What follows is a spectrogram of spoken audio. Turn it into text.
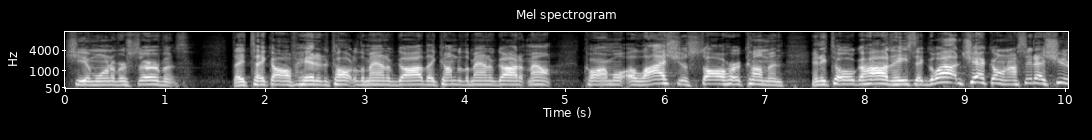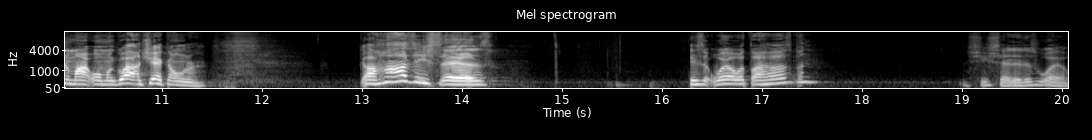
She and one of her servants, they take off, headed to talk to the man of God. They come to the man of God at Mount Carmel. Elisha saw her coming, and he told Gehazi, he said, Go out and check on her. I see that Shunammite woman. Go out and check on her. Gehazi says, Is it well with thy husband? She said, It is well.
